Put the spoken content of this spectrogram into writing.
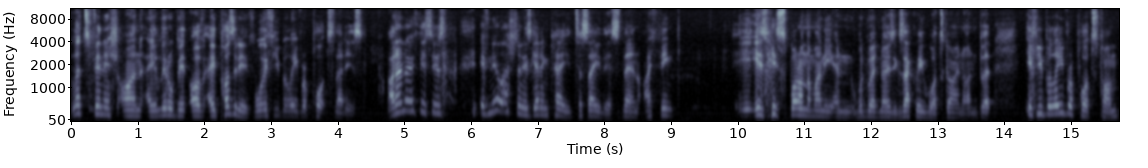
let's finish on a little bit of a positive, well, if you believe reports, that is. I don't know if this is, if Neil Ashton is getting paid to say this, then I think is his spot on the money, and Woodward knows exactly what's going on. But if you believe reports, Tom,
